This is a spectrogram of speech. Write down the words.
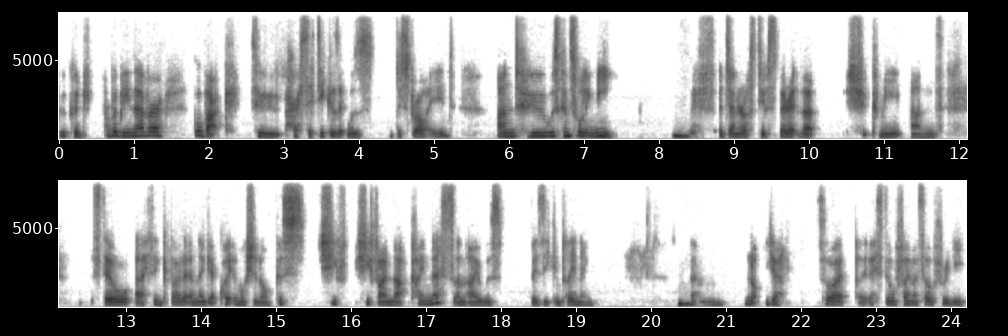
who could probably never go back to her city because it was destroyed and who was consoling me mm. with a generosity of spirit that shook me and still I think about it and I get quite emotional because she she found that kindness and I was busy complaining. Um not yeah so I, I still find myself really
